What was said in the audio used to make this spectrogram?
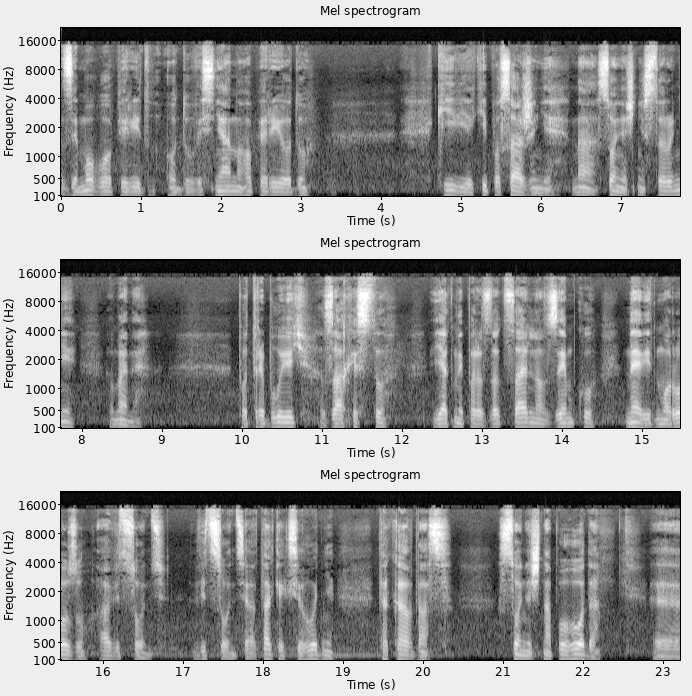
зимового періоду, весняного періоду. Ківі, які посаджені на сонячній стороні, в мене потребують захисту, як не парадоксально, взимку не від морозу, а від сонця. Від сонця. А так як сьогодні така в нас сонячна погода, е,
